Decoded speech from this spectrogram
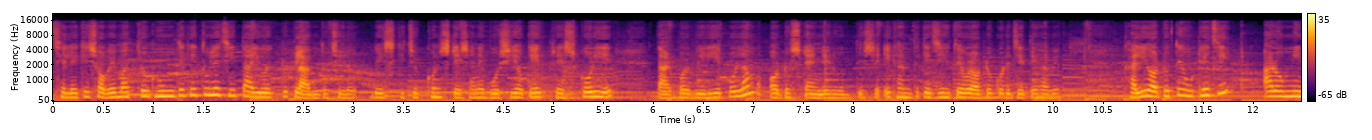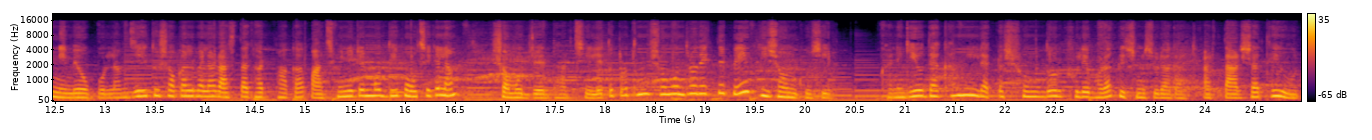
ছেলেকে সবেমাত্র ঘুম থেকে তুলেছি তাই ও একটু ক্লান্ত ছিল। বেশ কিছুক্ষণ স্টেশনে বসিয়ে ওকে ফ্রেশ করিয়ে তারপর বেরিয়ে পড়লাম অটো স্ট্যান্ডের উদ্দেশ্যে। এখান থেকে যেহেতু এবার অটো করে যেতে হবে। খালি অটোতে উঠেছি আর অমনি নেমেও পড়লাম। যেহেতু সকালবেলা রাস্তাঘাট ফাঁকা, পাঁচ মিনিটের মধ্যেই পৌঁছে গেলাম সমুদ্রের ধার ছেলে। তো প্রথম সমুদ্র দেখতে পেয়ে ভীষণ খুশি। ওখানে গিয়েও দেখা মিলল একটা সুন্দর ফুলে ভরা কৃষ্ণচূড়া গাছ। আর তার সাথে উঠ,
